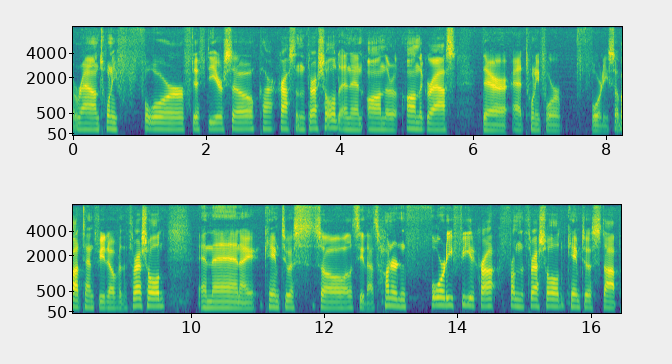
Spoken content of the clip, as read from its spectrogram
around 2450 or so crossing the threshold, and then on the on the grass there at 2440, so about 10 feet over the threshold and then I came to a so let's see that's 140 feet across from the threshold, came to a stop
